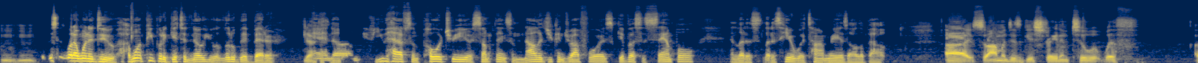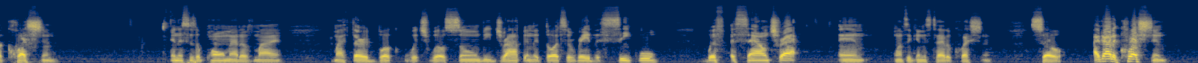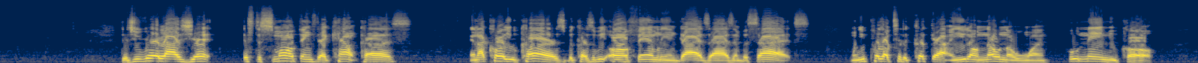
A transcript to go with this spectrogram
hmm This is what I want to do. I want people to get to know you a little bit better. Yes. And um, if you have some poetry or something, some knowledge you can drop for us, give us a sample and let us let us hear what Tom Ray is all about. All right. So I'm gonna just get straight into it with a question, and this is a poem out of my my third book, which will soon be dropping. The Thoughts of Ray, the sequel, with a soundtrack. And once again, it's titled Question. So I got a question. Did you realize yet it's the small things that count, cuz? And I call you cuz because we all family in God's eyes. And besides, when you pull up to the cookout and you don't know no one, who name you call?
